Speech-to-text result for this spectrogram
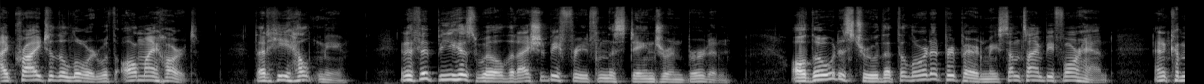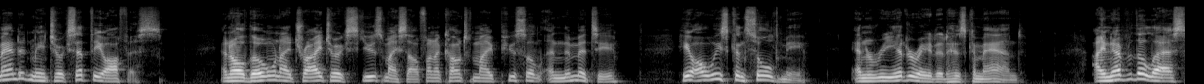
I cried to the Lord with all my heart, that he help me, and if it be his will that I should be freed from this danger and burden. Although it is true that the Lord had prepared me some time beforehand and commanded me to accept the office. And although when I tried to excuse myself on account of my pusillanimity, he always consoled me and reiterated his command, I nevertheless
